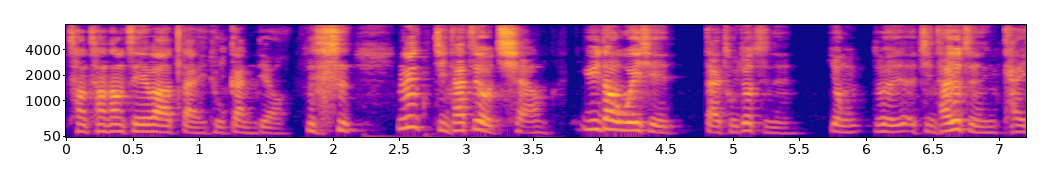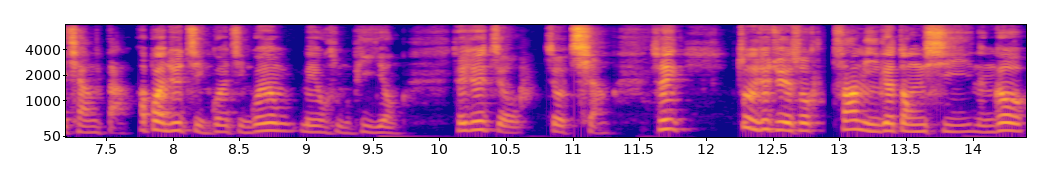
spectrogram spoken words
常常常直接把歹徒干掉。就 是因为警察只有枪，遇到威胁歹徒就只能用，对，警察就只能开枪打，啊，不然就是警官，警官又没有什么屁用，所以就只有只有枪。所以作者就觉得说，发明一个东西能够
